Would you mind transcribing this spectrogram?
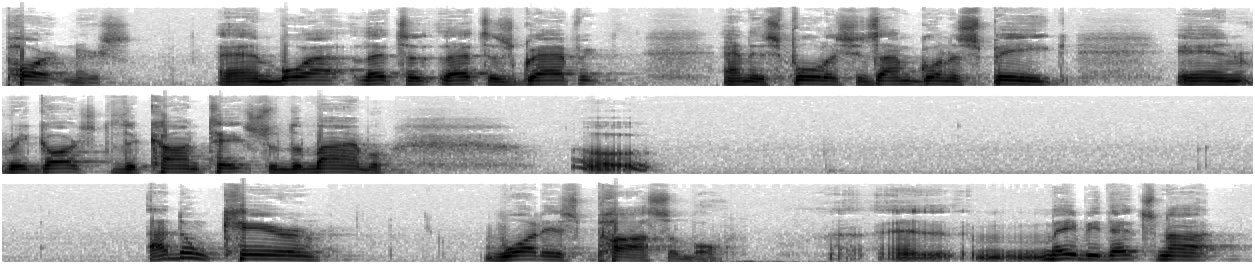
partners. And boy, that's, a, that's as graphic and as foolish as I'm going to speak in regards to the context of the Bible. I don't care what is possible. Uh, maybe that's not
